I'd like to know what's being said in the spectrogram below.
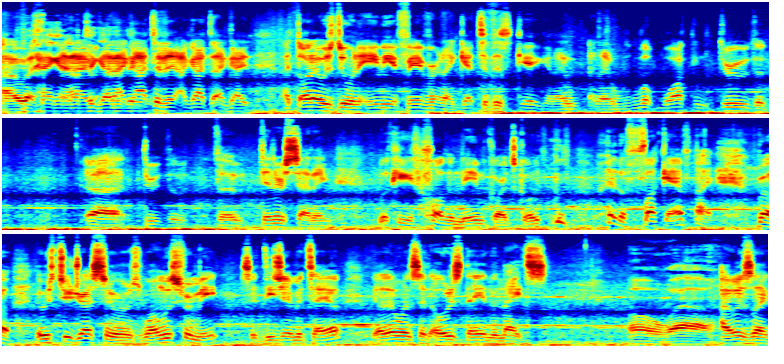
I was, But hanging out I, together, And I got to the, I got, to, I got, I thought I was doing Amy a favor, and I get to this gig, and I and I w- walking through the. Uh, through the the dinner setting, looking at all the name cards, going, "Where the fuck am I, bro?" There was two dressing rooms. One was for me, said DJ Mateo. The other one said Otis Day and the Knights. Oh wow. I was like,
